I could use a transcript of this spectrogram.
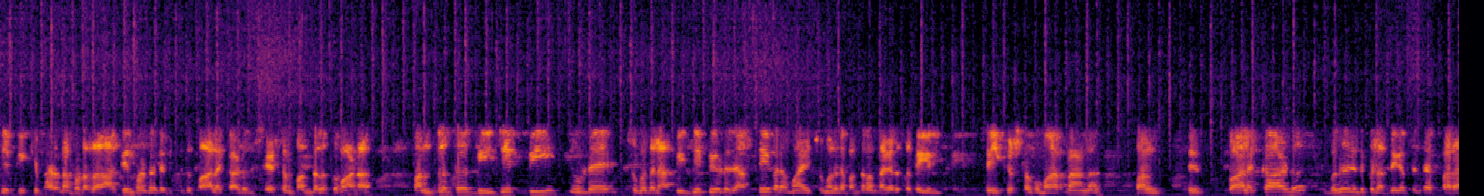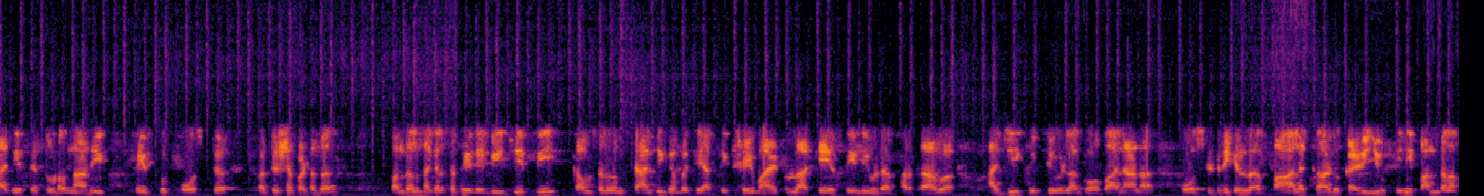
ജെ പിക്ക് ഭരണമുള്ളത്. ആദ്യം ഭരണം ലഭിച്ചത് പാലക്കാടും ശേഷം പന്തളത്തുമാണ്. പന്തളത്ത് ബി ജെ പിയുടെ ചുമതല ബി ജെ പിയുടെ രാഷ്ട്രീയപരമായ ചുമതല പന്തളം നഗരസഭയിൽ ശ്രീ കൃഷ്ണകുമാറിനാണ്. പാലക്കാട് ഉപതെരഞ്ഞെടുപ്പിൽ അദ്ദേഹത്തിന്റെ പരാജയത്തെ തുടർന്നാണ് ഈ ഫേസ്ബുക്ക് പോസ്റ്റ് പ്രത്യക്ഷപ്പെട്ടത്. പന്തളം നഗരസഭയിലെ ബി ജെ പി കൗൺസിലറും സ്റ്റാൻഡിംഗ് കമ്മിറ്റി അധ്യക്ഷയുമായിട്ടുള്ള കെ സീലിയുടെ ഭർത്താവ് അജി കുറ്റിവിള ഗോപാലാണ് പോസ്റ്റ് ഇട്ടിരിക്കുന്നത്. പാലക്കാട് കഴിഞ്ഞു. ഇനി പന്തളം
